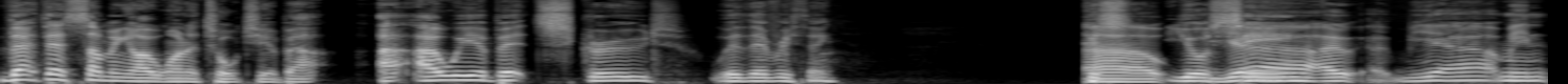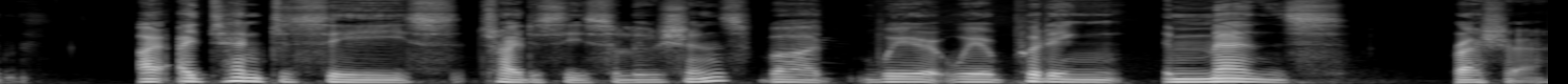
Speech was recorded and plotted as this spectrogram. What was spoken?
That that's something I want to talk to you about. Are, are we a bit screwed with everything? Because you're yeah, seeing. I, yeah. I mean, I, I tend to see try to see solutions, but we're we're putting immense pressure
